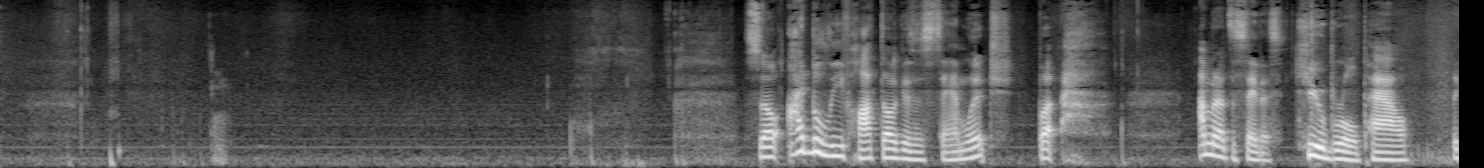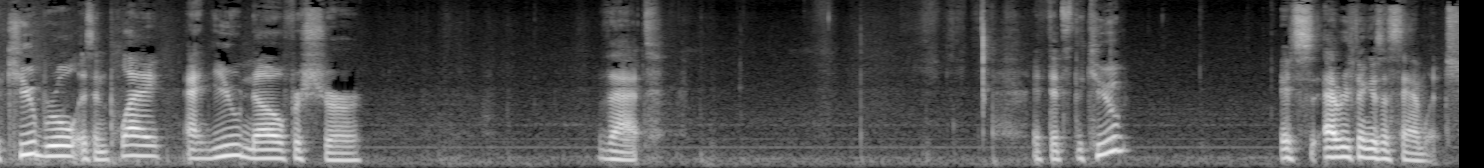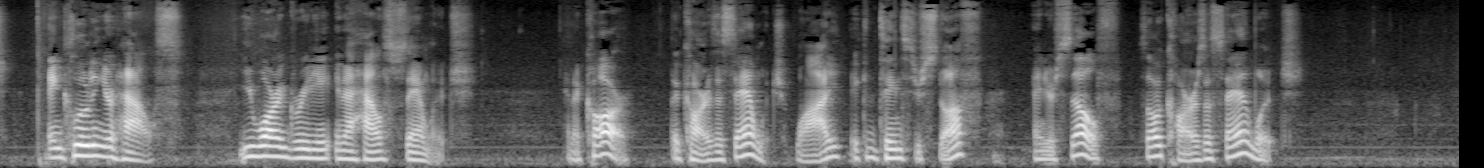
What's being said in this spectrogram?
So I believe hot dog is a sandwich, but I'm gonna have to say this cube rule, pal. The cube rule is in play, and you know for sure that if it's the cube, it's everything is a sandwich, including your house. You are ingredient in a house sandwich. And a car the car is a sandwich. Why? It contains your stuff and yourself. So a car is a sandwich.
